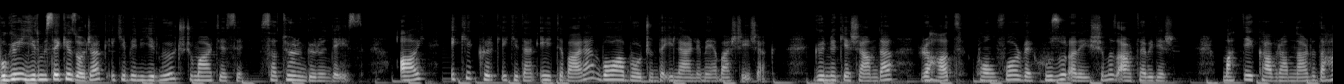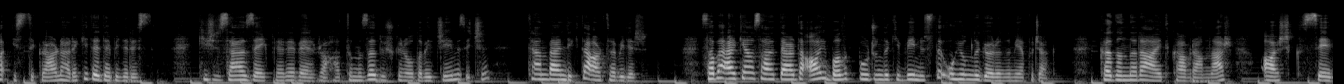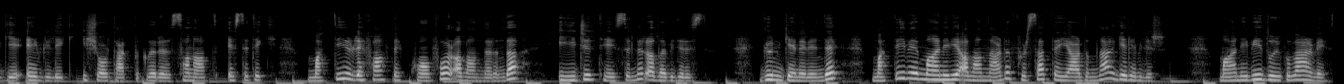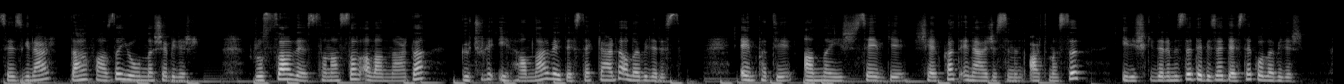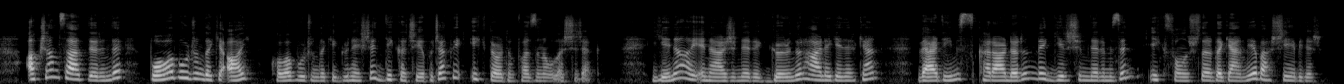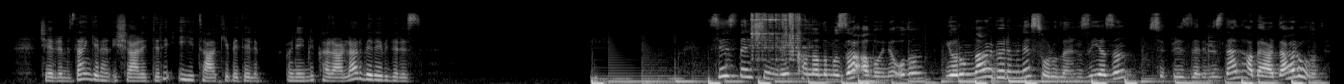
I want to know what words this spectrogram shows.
Bugün 28 Ocak 2023 Cumartesi Satürn günündeyiz. Ay 2.42'den itibaren Boğa burcunda ilerlemeye başlayacak. Günlük yaşamda rahat, konfor ve huzur arayışımız artabilir. Maddi kavramlarda daha istikrarlı hareket edebiliriz. Kişisel zevklere ve rahatımıza düşkün olabileceğimiz için tembellik de artabilir. Sabah erken saatlerde Ay Balık burcundaki Venüs'te uyumlu görünüm yapacak. Kadınlara ait kavramlar aşk, sevgi, evlilik, iş ortaklıkları, sanat, estetik, maddi refah ve konfor alanlarında iyicil tesirler alabiliriz. Gün genelinde maddi ve manevi alanlarda fırsat ve yardımlar gelebilir. Manevi duygular ve sezgiler daha fazla yoğunlaşabilir. Ruhsal ve sanatsal alanlarda güçlü ilhamlar ve destekler de alabiliriz. Empati, anlayış, sevgi, şefkat enerjisinin artması ilişkilerimizde de bize destek olabilir. Akşam saatlerinde Boğa burcundaki Ay, Kova burcundaki Güneş'le dik açı yapacak ve ilk dördün fazına ulaşacak. Yeni ay enerjileri görünür hale gelirken verdiğimiz kararların ve girişimlerimizin ilk sonuçları da gelmeye başlayabilir. Çevremizden gelen işaretleri iyi takip edelim. Önemli kararlar verebiliriz. Siz de şimdi kanalımıza abone olun, yorumlar bölümüne sorularınızı yazın, sürprizlerimizden haberdar olun.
